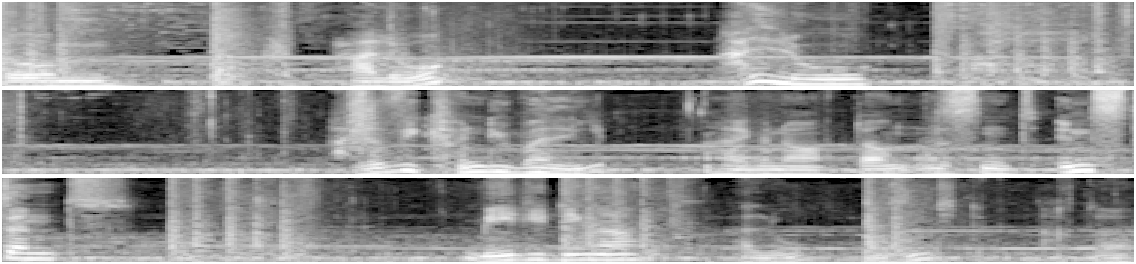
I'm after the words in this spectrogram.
Dumm. Hallo? Hallo? Hallo, wie können die überleben? Ah, genau. Da unten sind Instant Medi-Dinger. Hallo? Wo sind die denn? Ach, da.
